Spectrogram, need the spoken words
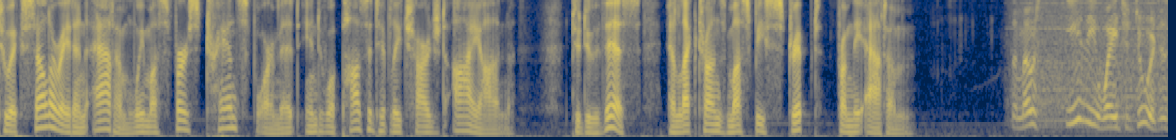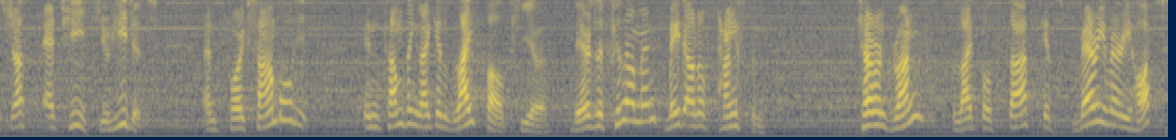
To accelerate an atom, we must first transform it into a positively charged ion. To do this, electrons must be stripped from the atom. The most easy way to do it is just add heat. You heat it. And for example, in something like a light bulb here, there's a filament made out of tungsten. Current runs, the light bulb starts, gets very, very hot,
